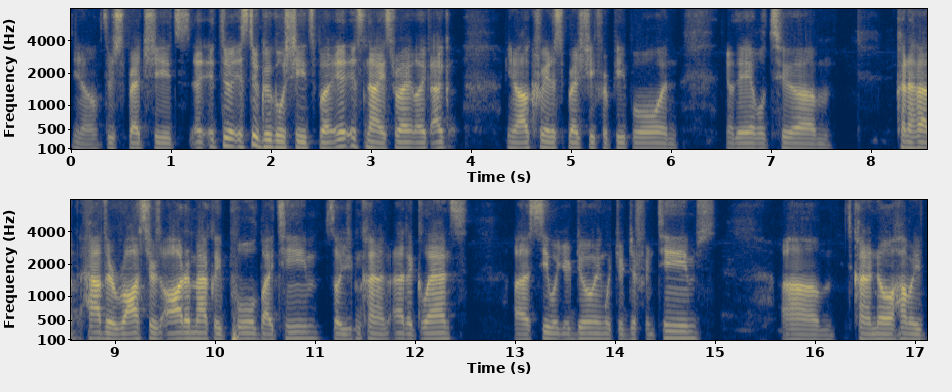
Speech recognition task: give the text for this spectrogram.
you know, through spreadsheets. It, it's through Google Sheets, but it, it's nice, right? Like I you know, I'll create a spreadsheet for people and, you know, they're able to um, kind of have, have their rosters automatically pulled by team. So you can kind of at a glance uh, see what you're doing with your different teams, um, kind of know how many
